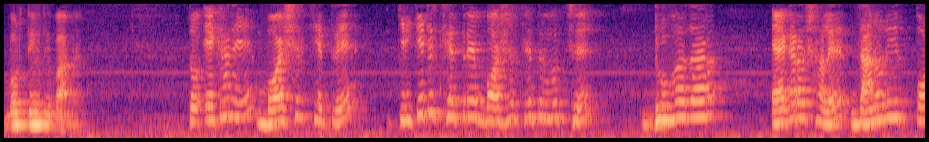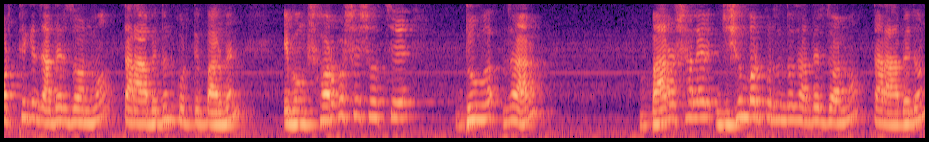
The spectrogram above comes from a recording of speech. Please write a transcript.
ভর্তি হতে পারবে। তো এখানে বয়সের ক্ষেত্রে, ক্রিকেটের ক্ষেত্রে বয়সের ক্ষেত্রে হচ্ছে দু এগারো সালে জানুয়ারির পর থেকে যাদের জন্ম, তারা আবেদন করতে পারবেন এবং সর্বশেষ হচ্ছে দু বারো সালের ডিসেম্বর পর্যন্ত যাদের জন্ম, তারা আবেদন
